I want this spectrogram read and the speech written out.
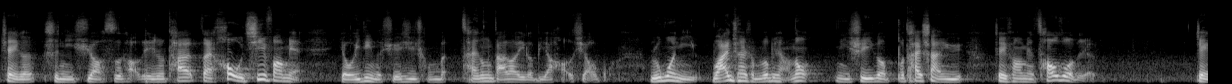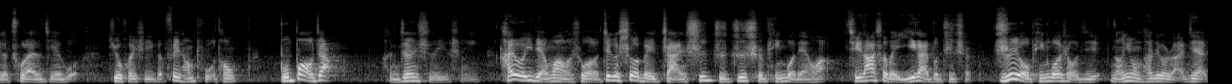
这个是你需要思考的，也就是它在后期方面有一定的学习成本，才能达到一个比较好的效果。如果你完全什么都不想弄，你是一个不太善于这方面操作的人，这个出来的结果就会是一个非常普通、不爆炸、很真实的一个声音。还有一点忘了说了，这个设备暂时只支持苹果电话，其他设备一概不支持，只有苹果手机能用它这个软件，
